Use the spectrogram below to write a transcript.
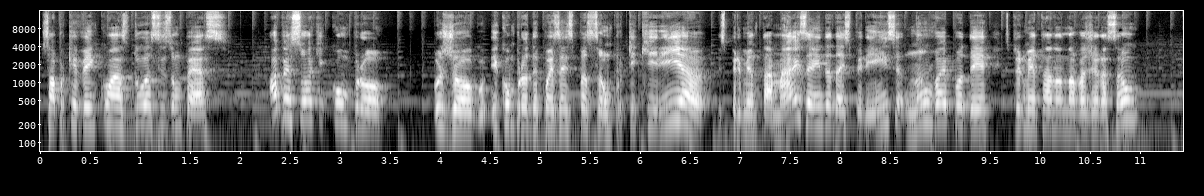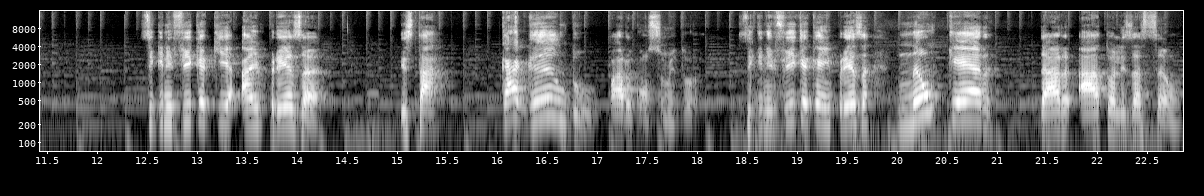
Só porque vem com as duas Season Pass. A pessoa que comprou o jogo e comprou depois a expansão porque queria experimentar mais ainda da experiência, não vai poder experimentar na nova geração? Significa que a empresa está cagando para o consumidor. Significa que a empresa não quer dar a atualização.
